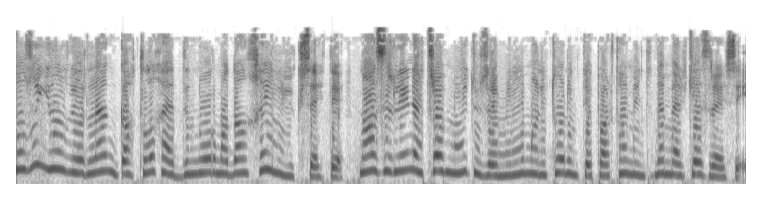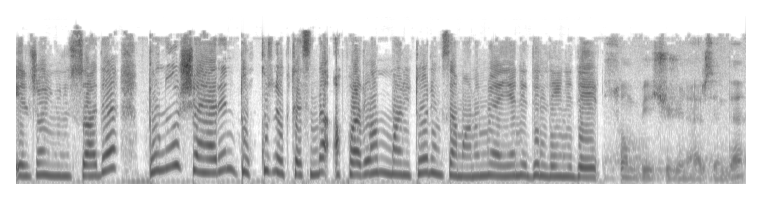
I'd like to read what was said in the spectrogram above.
tozun yol verilən qatlıq həddi normadan xeyli yüksəkdir. Nazirliyin ətraf mühit üzrə Milli Monitorinq Departamentində mərkəz rəisi Elcan Can Yunuszadə bunu şəhərin 9 nöqtəsində aparılan monitorinq zamanı müəyyən edildiyini deyir. Son 1-2 gün ərzində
